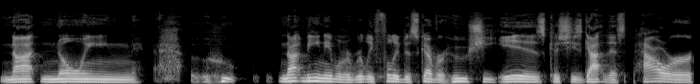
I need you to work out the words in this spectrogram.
not knowing who, not being able to really fully discover who she is because she's got this power,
